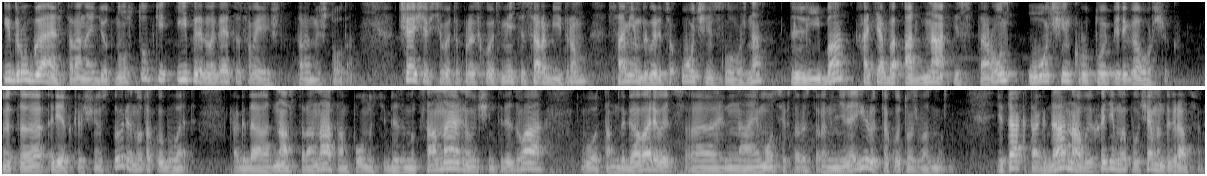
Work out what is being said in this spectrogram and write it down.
и другая сторона идет на уступки и предлагает со своей стороны что-то. Чаще всего это происходит вместе с арбитром, самим договориться очень сложно, либо хотя бы одна из сторон очень крутой переговорщик. Это редкая очень история, но такое бывает. Когда одна сторона там полностью безэмоциональна, очень трезва, вот, там договаривается, э, на эмоции второй стороны не реагирует, такое тоже возможно. Итак, тогда на выходе мы получаем интеграцию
